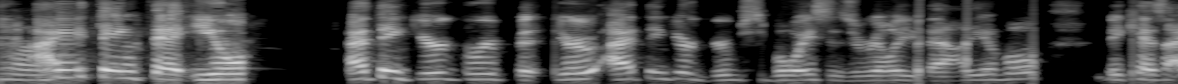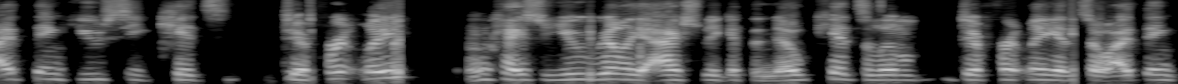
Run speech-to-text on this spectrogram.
uh, I think that you'll. I think your group, your I think your group's voice is really valuable because I think you see kids differently. Okay, so you really actually get to know kids a little differently, and so I think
